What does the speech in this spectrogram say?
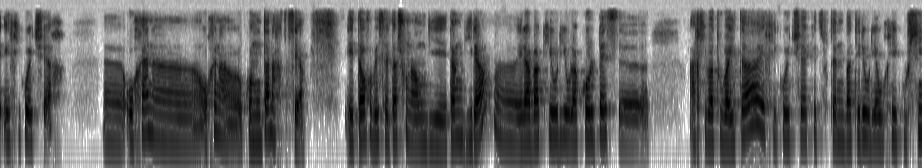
egiko etxeak, horren uh, konutan hartzea. Eta hor bezeltasuna handietan gira, uh, erabaki hori hola kolpez uh, archibatu baita, egiko etxeak ez zuten bat ere hori aurre ikusi,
